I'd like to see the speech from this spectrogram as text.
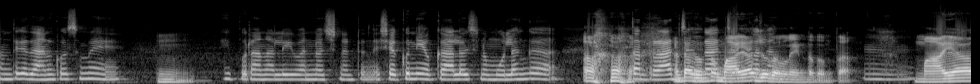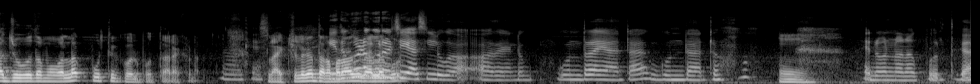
అంతే కదా దానికోసమే. ఈ పురాణాలు ఇవన్నీ వచ్చినట్టుంది. శకుని యొక్క ఆలోచన మూలంగా తన అంటే మాయాజూదము వల్ల పూర్తిగా కోల్పోతారు అక్కడ. అసలు యాక్చువల్గా ధర్మరాజు గురించి అసలు అదేంటో గుండ్రాయాట గుండాట. నాకు పూర్తిగా.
